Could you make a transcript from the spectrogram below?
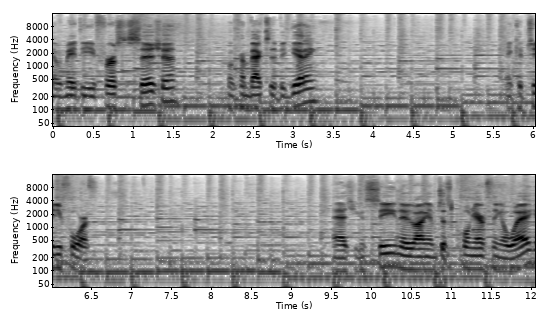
Now we made the first incision. We'll come back to the beginning and continue forth. As you can see, now I am just pulling everything away.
